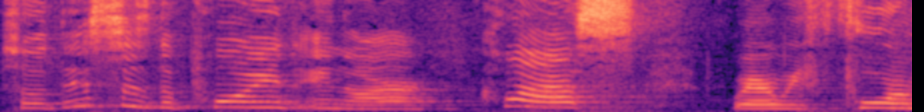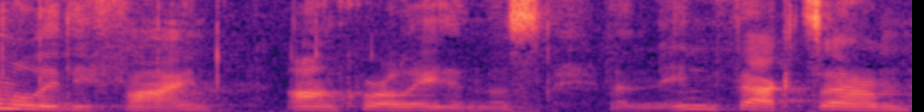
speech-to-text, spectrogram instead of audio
So this is the point in our class where we formally define uncorrelatedness, and in fact, um,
